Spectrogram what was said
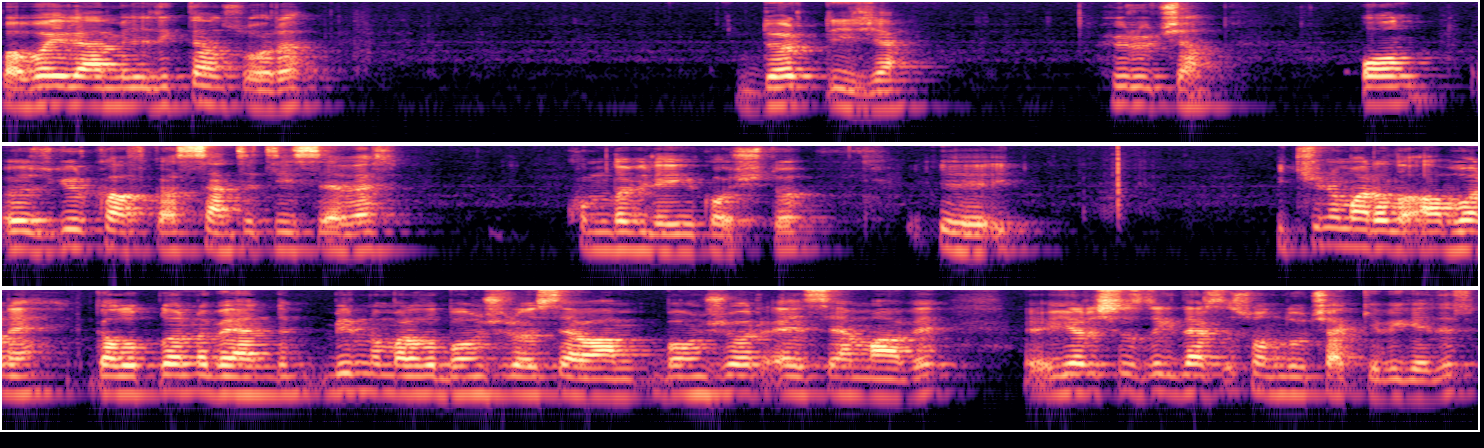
baba ilham dedikten sonra 4 diyeceğim. Hürüçan 10. Özgür Kafkas sentetiği sever. Kumda bile iyi koştu. 2 numaralı abone galoplarını beğendim. 1 numaralı Bonjour Bonjour ESM Mavi. Ee, yarış hızlı giderse sonunda uçak gibi gelir.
